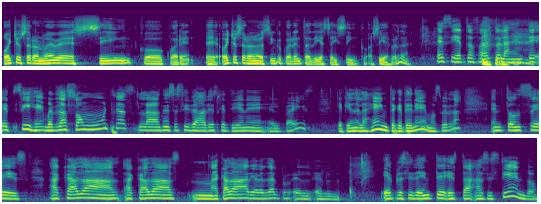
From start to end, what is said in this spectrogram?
809-540, eh, 809-540-1065. Así es, ¿verdad? Es cierto, Fausto, la gente exige, ¿verdad? Son muchas las necesidades que tiene el país, que tiene la gente, que tenemos, ¿verdad? Entonces, a cada, a cada, mm, a cada área, ¿verdad? El, el, el presidente está asistiendo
